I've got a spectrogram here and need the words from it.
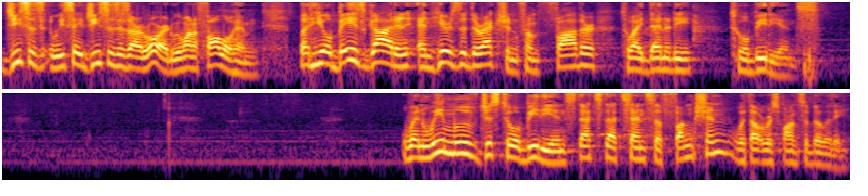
Jesus, we say Jesus is our Lord. We want to follow him. But he obeys God, and, and here's the direction from father to identity to obedience. When we move just to obedience, that's that sense of function without responsibility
